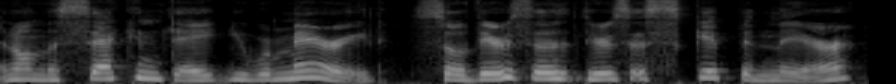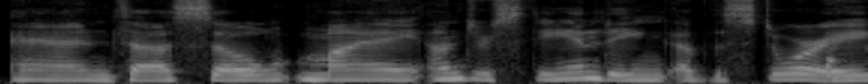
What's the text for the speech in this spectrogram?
and on the second date you were married. So there's a there's a skip in there. And uh, so my understanding of the story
